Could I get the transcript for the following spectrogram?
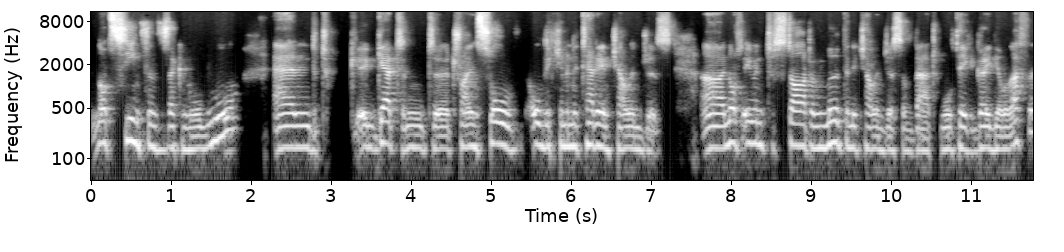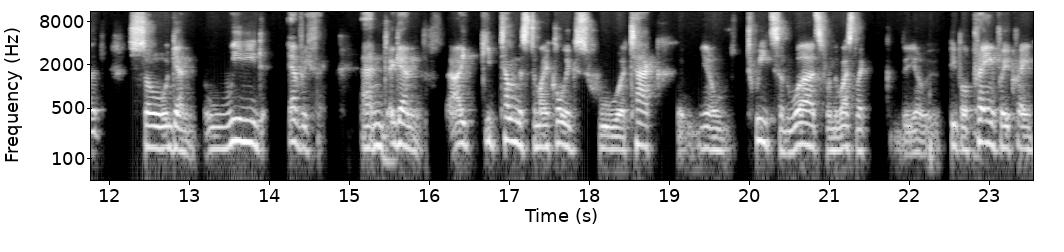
not seen since the Second World War, and to get and uh, try and solve all the humanitarian challenges, uh, not even to start on military challenges of that will take a great deal of effort. So again, we need everything. And again, I keep telling this to my colleagues who attack, you know, tweets and words from the West, like you know, people praying for Ukraine.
